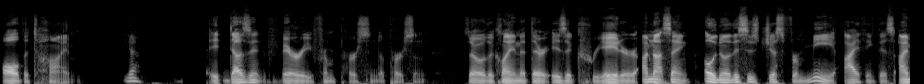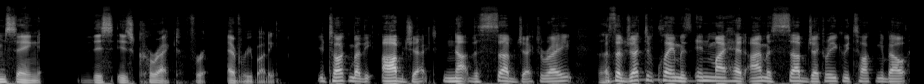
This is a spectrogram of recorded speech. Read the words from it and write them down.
all the time. Yeah. It doesn't vary from person to person. So the claim that there is a creator, I'm not saying, "Oh no, this is just for me. I think this." I'm saying this is correct for everybody. You're talking about the object, not the subject, right? A uh-huh. subjective claim is in my head, I'm a subject, or you could be talking about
